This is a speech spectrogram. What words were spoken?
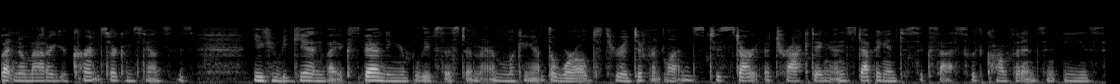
But no matter your current circumstances, you can begin by expanding your belief system and looking at the world through a different lens to start attracting and stepping into success with confidence and ease.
